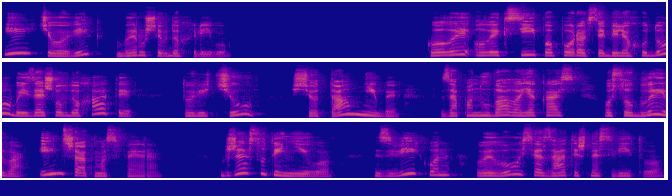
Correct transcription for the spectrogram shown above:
І чоловік вирушив до хліву. Коли Олексій попорався біля худоби і зайшов до хати, то відчув, що там ніби запанувала якась особлива інша атмосфера. Вже сутеніло, з вікон лилося затишне світло,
